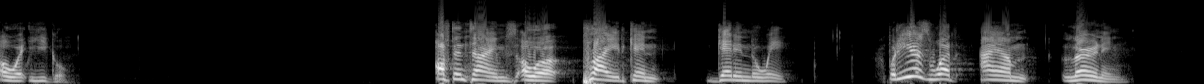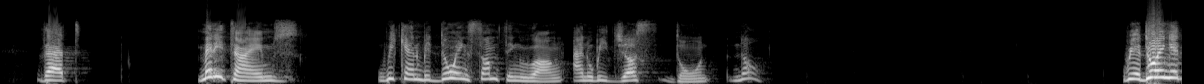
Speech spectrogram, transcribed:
our ego. Oftentimes our pride can get in the way. But here's what I am learning that many times we can be doing something wrong and we just don't know. We are doing it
